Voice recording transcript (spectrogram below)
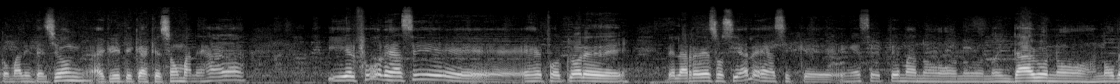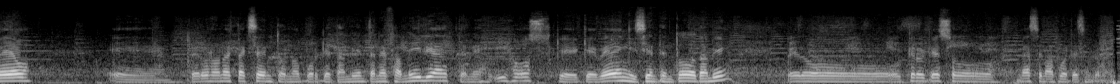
con mala intención, hay críticas que son manejadas. Y el fútbol es así, eh, es el folclore de, las redes sociales, así que en ese tema no, indago, no, veo, eh, pero uno no está exento, ¿no? porque también tenés familia, tenés hijos que, que, ven y sienten todo también, pero creo que eso me hace más fuerte simplemente.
